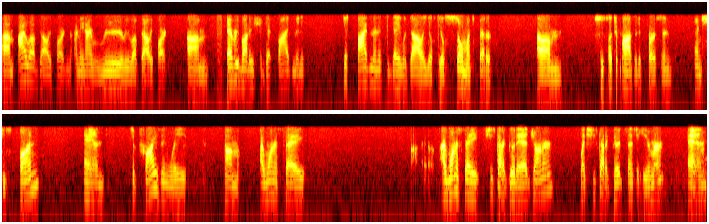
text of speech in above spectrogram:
Um, I love Dolly Parton. I mean, I really love Dolly Parton. Um, everybody should get five minutes, just five minutes a day with Dolly. You'll feel so much better. Um, she's such a positive person, and she's fun. And surprisingly, um, I want to say, I want to say she's got a good edge on her. Like she's got a good sense of humor, and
